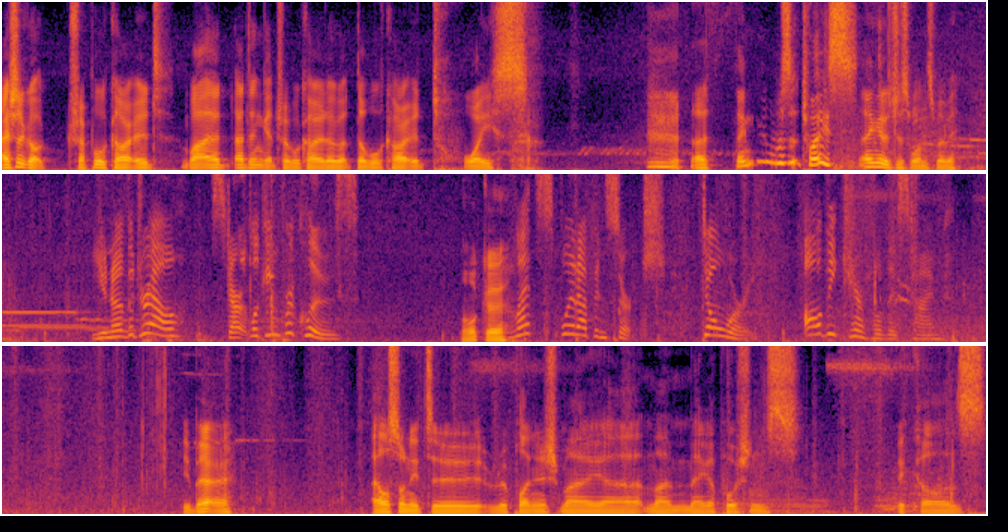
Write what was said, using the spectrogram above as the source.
I actually got triple carted. Well, I, I didn't get triple carted. I got double carted twice. I think was it twice? I think it was just once, maybe. You know the drill. Start looking for clues. Okay. Let's split up and search. Don't worry. I'll be careful this time. You better. I also need to replenish my uh, my mega potions because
